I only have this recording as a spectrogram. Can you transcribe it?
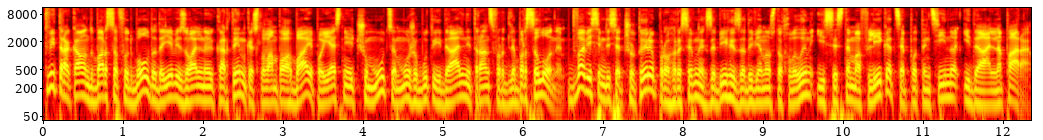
Твіттер аккаунт Барса Футбол додає візуальної картинки словам Погба і пояснює, чому це може бути ідеальний трансфер для Барселони. 2,84 прогресивних забіги за 90 хвилин і система Фліка це потенційно ідеальна пара.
